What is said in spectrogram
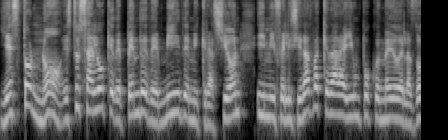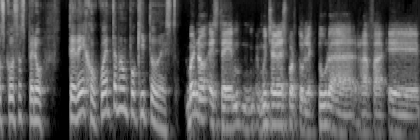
Y esto no, esto es algo que depende de mí, de mi creación y mi felicidad va a quedar ahí un poco en medio de las dos cosas, pero te dejo, cuéntame un poquito de esto. Bueno, este, muchas gracias por tu lectura, Rafa. Eh,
